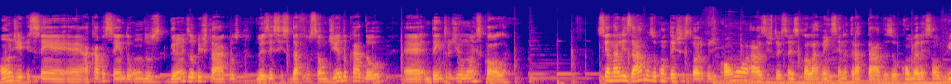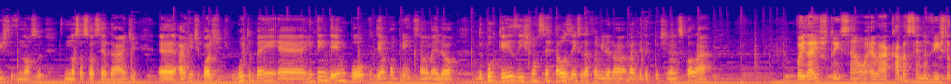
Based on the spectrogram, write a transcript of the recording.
onde se, acaba sendo um dos grandes obstáculos no exercício da função de educador dentro de uma escola. Se analisarmos o contexto histórico de como as instituições escolares vêm sendo tratadas ou como elas são vistas em, nosso, em nossa sociedade, é, a gente pode muito bem é, entender um pouco, ter uma compreensão melhor do porquê existe uma certa ausência da família na, na vida cotidiana escolar. Pois a instituição ela acaba sendo vista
